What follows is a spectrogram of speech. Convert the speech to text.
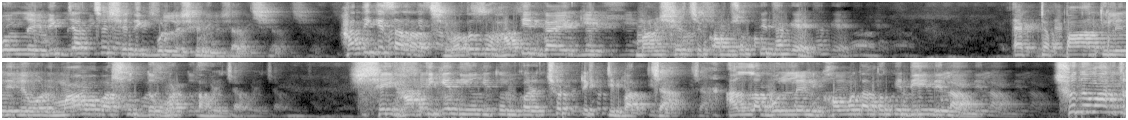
বললে এদিক যাচ্ছে সেদিক বললে সেদিক যাচ্ছে। হাতিকে চালাচ্ছে অথচ হাতির গায়ে কি মানুষের চেয়ে কম শক্তি থাকে? একটা পা তুলে দিলে ওর মা বাবা শুদ্ধ ভর্তা হয়ে যাবে। সেই হাতিকে নিয়ন্ত্রণ করে ছোট্ট একটি বাচ্চা। আল্লাহ বললেন ক্ষমতা তোকে দিয়ে দিলাম। শুধুমাত্র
